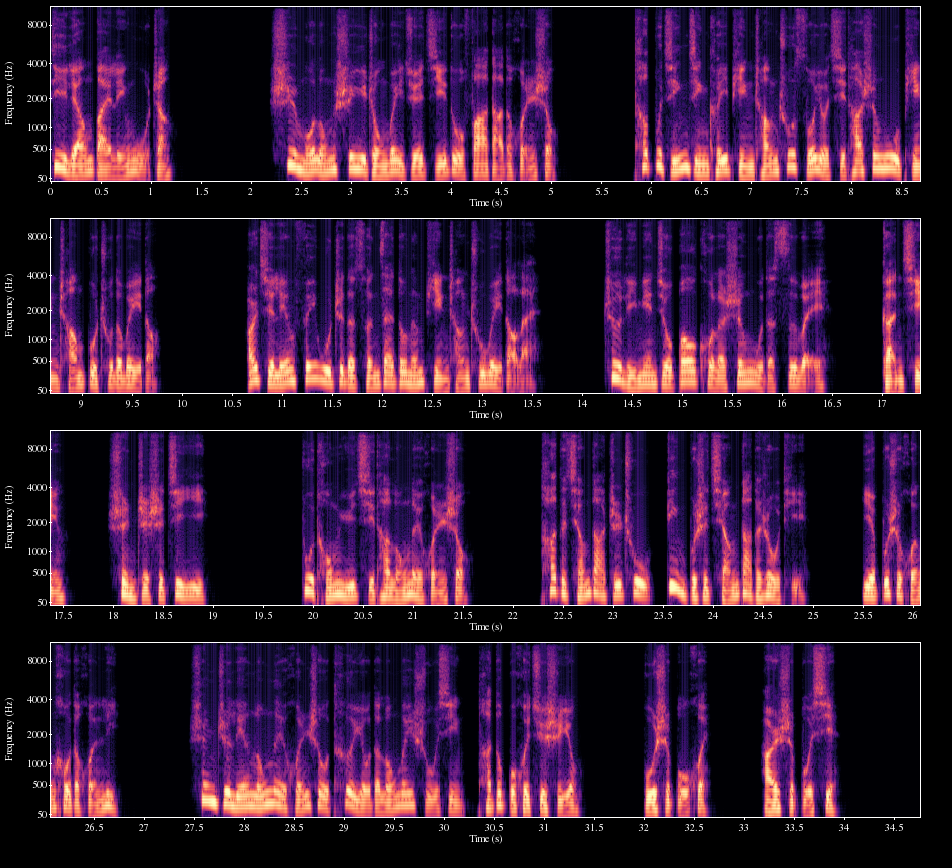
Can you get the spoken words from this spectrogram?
第两百零五章，噬魔龙是一种味觉极度发达的魂兽，它不仅仅可以品尝出所有其他生物品尝不出的味道，而且连非物质的存在都能品尝出味道来。这里面就包括了生物的思维、感情，甚至是记忆。不同于其他龙类魂兽，它的强大之处并不是强大的肉体，也不是浑厚的魂力。甚至连龙类魂兽特有的龙威属性，他都不会去使用。不是不会，而是不屑。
